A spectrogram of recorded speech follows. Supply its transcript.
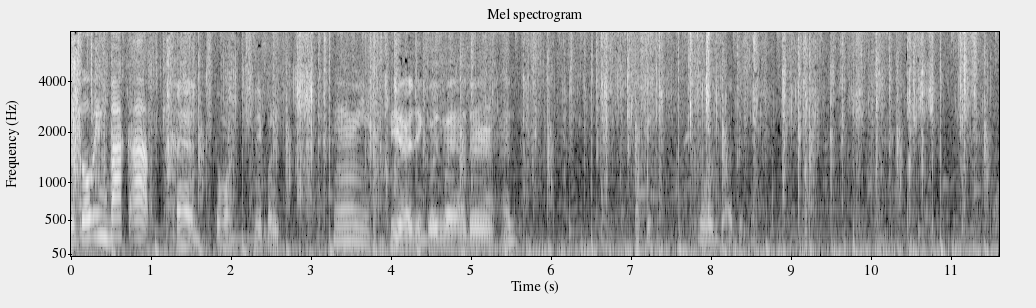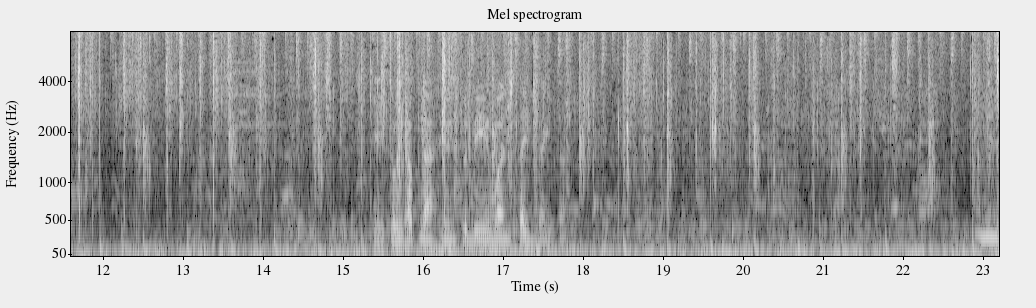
We're going back up. My hand, come on, slippery. There you go. Here, I think, go in my other hand. Okay, go hold the other hand. Okay, going up na. You need to be one side right, huh? Mm.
